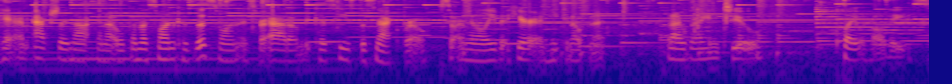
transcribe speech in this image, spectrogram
Okay, I'm actually not going to open this one because this one is for Adam because he's the snack bro. So I'm going to leave it here and he can open it. But I'm going to play with all these.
